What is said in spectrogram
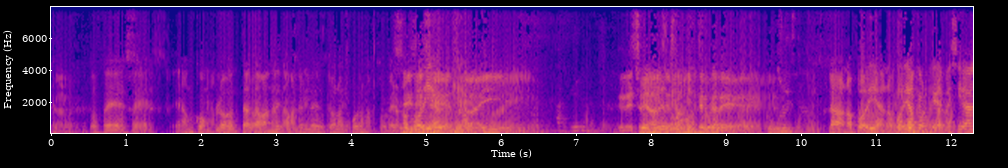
claro. entonces era un complot, trataban de cogerle de todas las formas, pero Sí, no sí, podían. De hecho, ya estamos cerca de... Claro, no podía, no podía porque Mesías,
